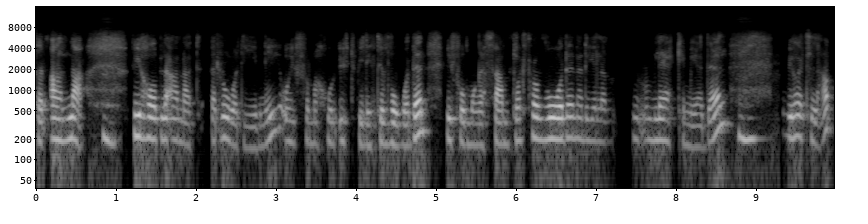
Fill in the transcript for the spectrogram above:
för alla. Mm. Vi har bland annat rådgivning och information utbildning till vården. Vi får många samtal från vården när det gäller läkemedel. Mm. Vi har ett labb,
